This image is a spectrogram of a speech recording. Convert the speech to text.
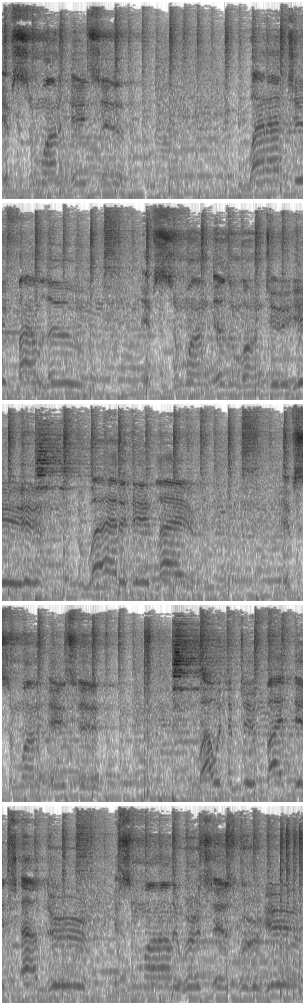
If someone hates you, why not to find love? If someone doesn't want to, yeah, why to hate life? If someone hates you, why we have to fight each other? If someone only word says we're here.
